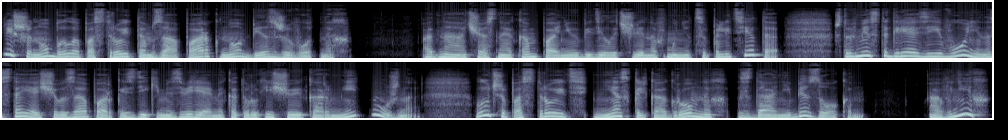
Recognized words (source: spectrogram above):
Решено было построить там зоопарк, но без животных. Одна частная компания убедила членов муниципалитета, что вместо грязи и вони настоящего зоопарка с дикими зверями, которых еще и кормить нужно, лучше построить несколько огромных зданий без окон. А в них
